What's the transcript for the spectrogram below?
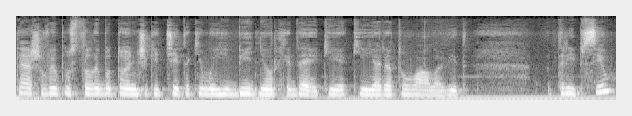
теж випустили бутончики, ті такі мої бідні орхідейки, які я рятувала від тріпсів.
